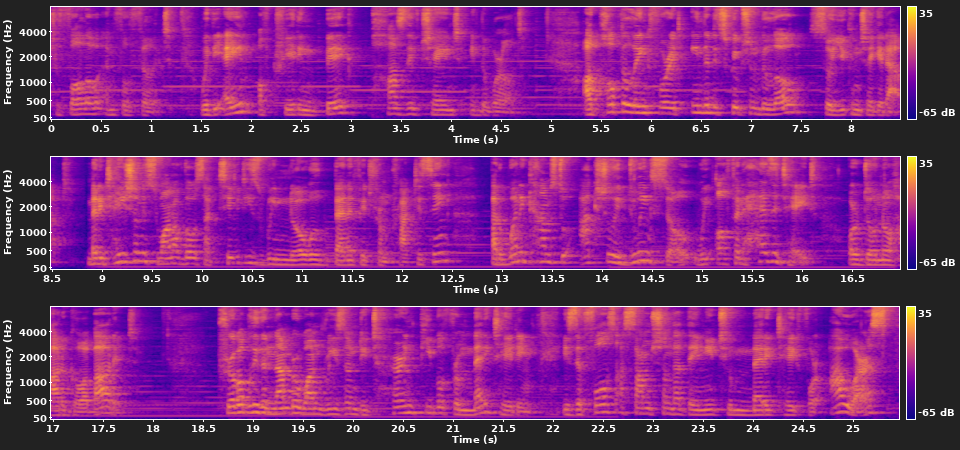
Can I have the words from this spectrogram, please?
to follow and fulfill it, with the aim of creating big, positive change in the world. I'll pop the link for it in the description below so you can check it out. Meditation is one of those activities we know will benefit from practicing, but when it comes to actually doing so, we often hesitate or don't know how to go about it. Probably the number one reason deterring people from meditating is the false assumption that they need to meditate for hours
